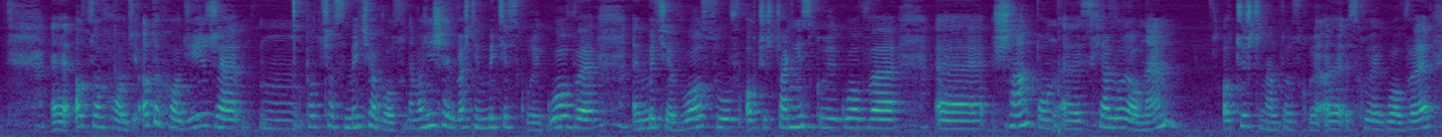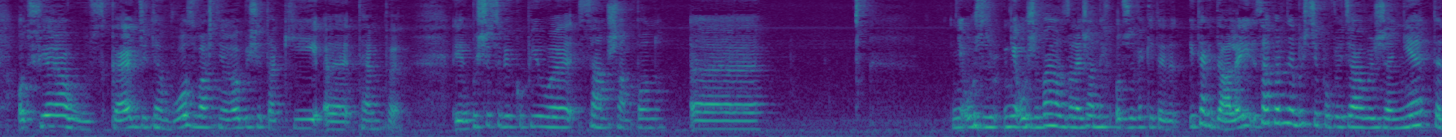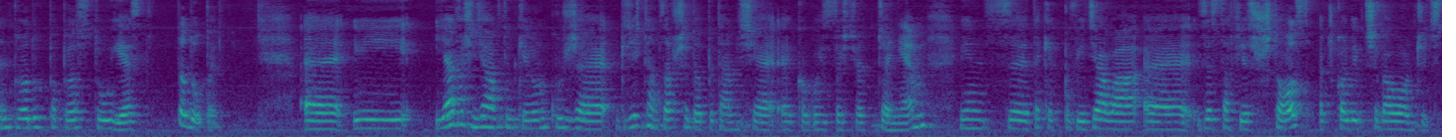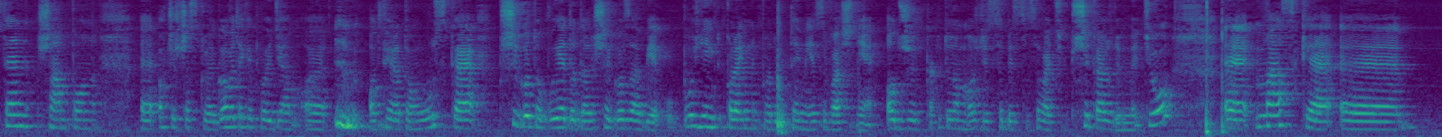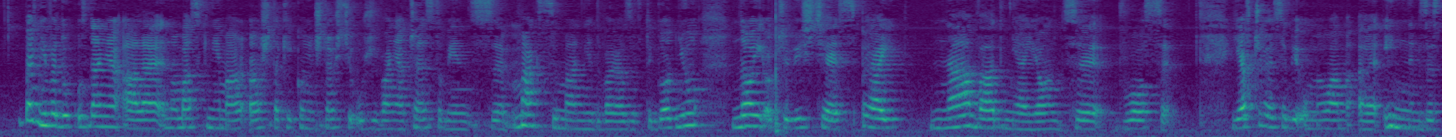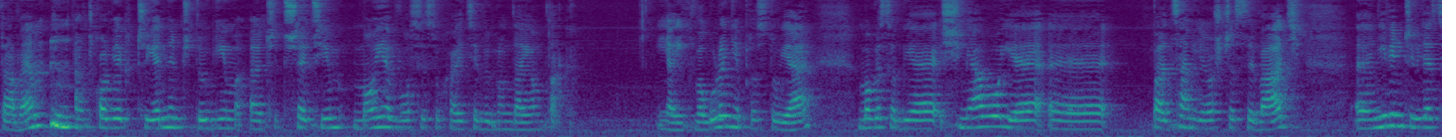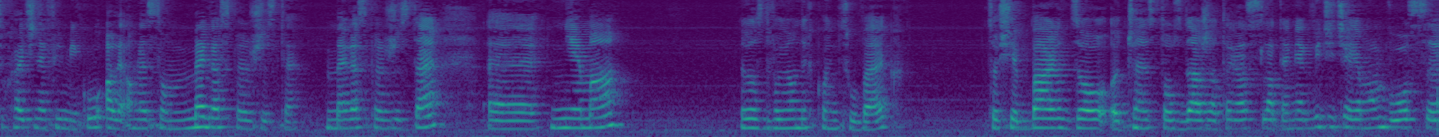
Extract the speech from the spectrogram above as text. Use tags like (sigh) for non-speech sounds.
E, O co chodzi? O to chodzi, że mm, podczas mycia włosów, najważniejsze jest właśnie mycie skóry głowy, e, mycie włosów, oczyszczanie skóry głowy, e, szampon e, z hialuronem oczyszcza nam tą skórę, skórę głowy, otwiera łuskę, gdzie ten włos właśnie robi się taki e, tępy. Jakbyście sobie kupiły sam szampon, e, nie, uży, nie używając zależanych odżywek i tak, tak dalej, zapewne byście powiedziały, że nie, ten produkt po prostu jest do dupy. E, I ja właśnie działam w tym kierunku, że gdzieś tam zawsze dopytam się e, kogoś z doświadczeniem, więc e, tak jak powiedziała, zestaw jest sztos, aczkolwiek trzeba łączyć ten szampon, oczyszcza skórę głowy, tak jak powiedziałam, (clears throat) otwiera tą łuskę, przygotowuje do dalszego zabiegu. Później kolejnym produktem jest właśnie odżywka, którą możecie sobie stosować przy każdym myciu. Maskę Pewnie według uznania, ale no maski nie ma aż takiej konieczności używania często, więc maksymalnie dwa razy w tygodniu. No i oczywiście spray nawadniający włosy. Ja wczoraj sobie umyłam e, innym zestawem, (clears throat) aczkolwiek czy jednym, czy drugim, e, czy trzecim, moje włosy, słuchajcie, wyglądają tak. Ja ich w ogóle nie prostuję. Mogę sobie śmiało je e, palcami rozczesywać. E, Nie wiem, czy widać, słuchajcie, na filmiku, ale one są mega sprężyste. Mega sprężyste. E, Nie ma rozdwojonych końcówek, co się bardzo często zdarza teraz latem. Jak widzicie, ja mam włosy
